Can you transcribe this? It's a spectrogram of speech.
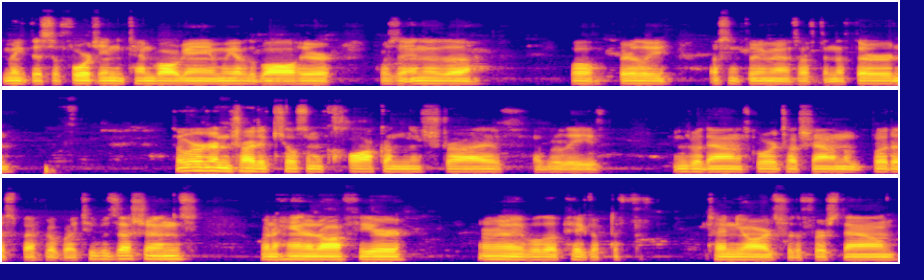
Make this a 14 to 10 ball game. We have the ball here towards the end of the, well, barely less than three minutes left in the third. So we're going to try to kill some clock on this drive, I believe. And go down and score a touchdown and put us back up by two possessions. We're going to hand it off here. We're going to be able to pick up the 10 yards for the first down.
